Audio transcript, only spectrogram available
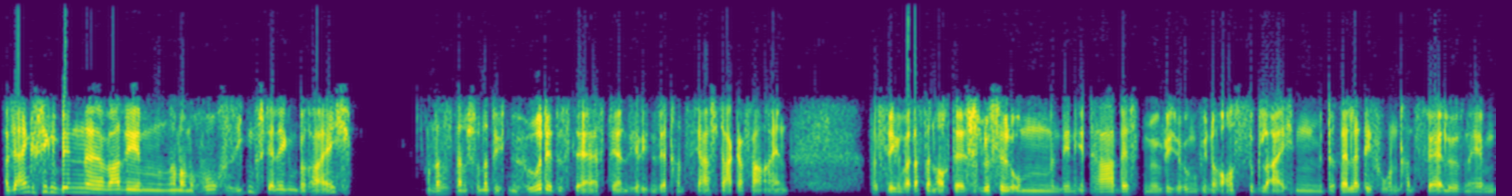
Als ich eingestiegen bin, äh, war sie im, mal, hoch siebenstelligen Bereich. Und das ist dann schon natürlich eine Hürde. Das ist der FCN sicherlich ein sehr transferstarker Verein. Deswegen war das dann auch der Schlüssel, um den Etat bestmöglich irgendwie noch auszugleichen mit relativ hohen Transfererlösen eben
